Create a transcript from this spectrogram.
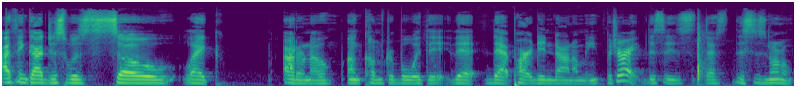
I think I just was so, like, I don't know, uncomfortable with it that that part didn't dawn on me. But you're right. This is, that's, this is normal.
